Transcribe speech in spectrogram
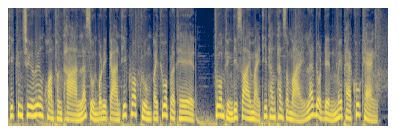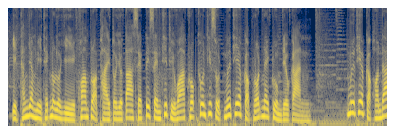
ที่ขึ้นชื่อเรื่องความทนทานและศูนย์บริการที่ครอบคลุมไปทั่วประเทศ รวมถึงดีไซน์ใหม่ที่ทั้งทันสมัยและโดดเด่นไม่แพ้คู่แข่ง อีกทั้งยังมีเทคโนโลยีความปลอดภัย Toyota Safety Sense ที่ถือว่าครบถ้วนที่สุดเมื่อเทียบกับรถในกลุ่มเดียวกัน เมื่อเทียบกับ Honda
